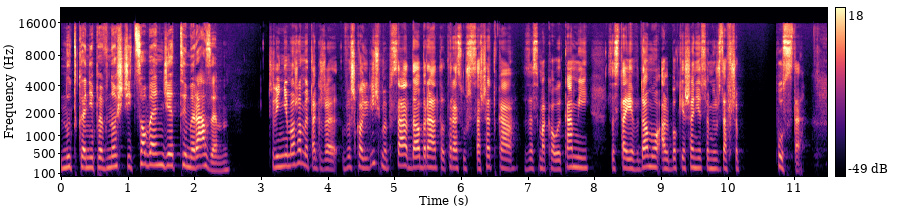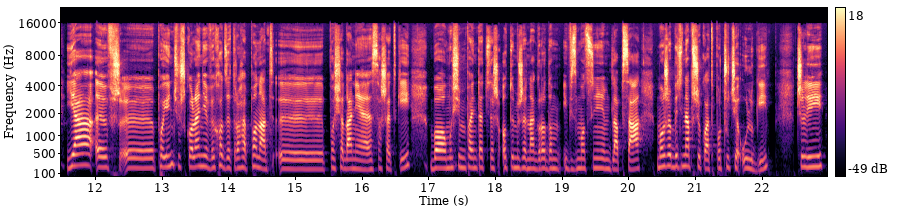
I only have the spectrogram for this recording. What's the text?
nutkę niepewności, co będzie tym razem. Czyli nie możemy tak, że wyszkoliliśmy psa, dobra, to teraz już saszetka ze smakołykami zostaje w domu, albo kieszenie są już zawsze puste. Ja y, w y, pojęciu szkolenie wychodzę trochę ponad y, posiadanie saszetki, bo musimy pamiętać też o tym, że nagrodą i wzmocnieniem dla psa może być na przykład poczucie ulgi, czyli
